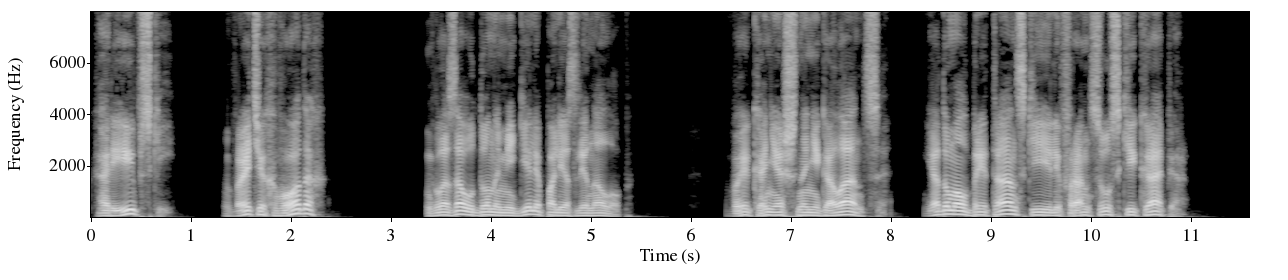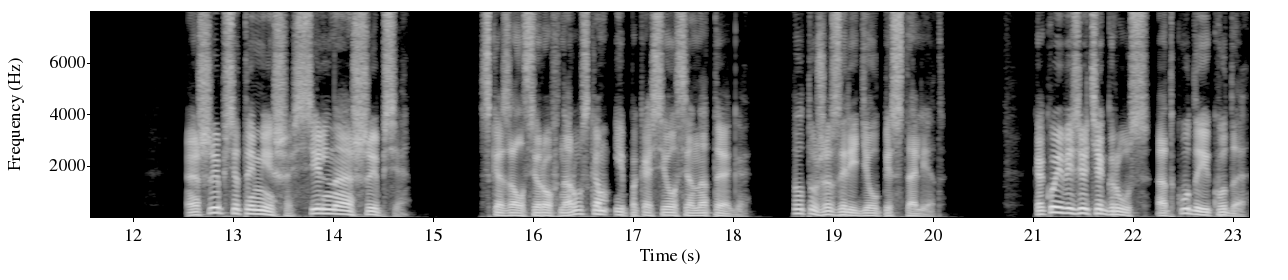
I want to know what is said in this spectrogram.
«Карибский? В этих водах?» Глаза у Дона Мигеля полезли на лоб. «Вы, конечно, не голландцы. Я думал, британский или французский капер». «Ошибся ты, Миша, сильно ошибся», — сказал Серов на русском и покосился на Тега. Тот уже зарядил пистолет. «Какой везете груз? Откуда и куда?»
